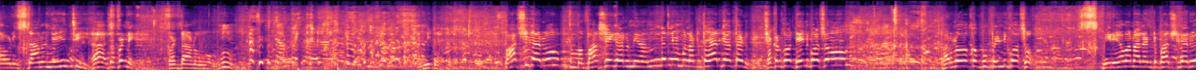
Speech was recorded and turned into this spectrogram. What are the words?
ఆవిడ స్నానం చేయించి చెప్పండి. పడ్డాను. "ఉమ్." పాస్టర్ గారు మా పాస్టర్ గారు మీ అందరిని మిమ్మల్ని అట్లా తయారు చేస్తాడు. ఎక్కడికో దేనికోసం? పరలోకపు పెళ్ళి కోసం. మీరేమనాలంటే పాస్టర్ గారు?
